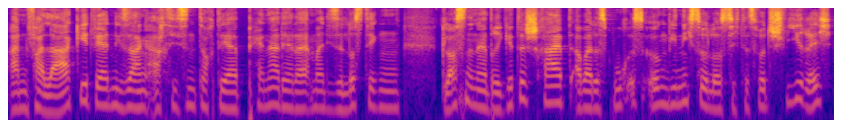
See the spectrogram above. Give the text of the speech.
an einen Verlag geht, werden die sagen, ach, sie sind doch der Penner, der da immer diese lustigen Glossen in der Brigitte schreibt, aber das Buch ist irgendwie nicht so lustig, das wird schwierig.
